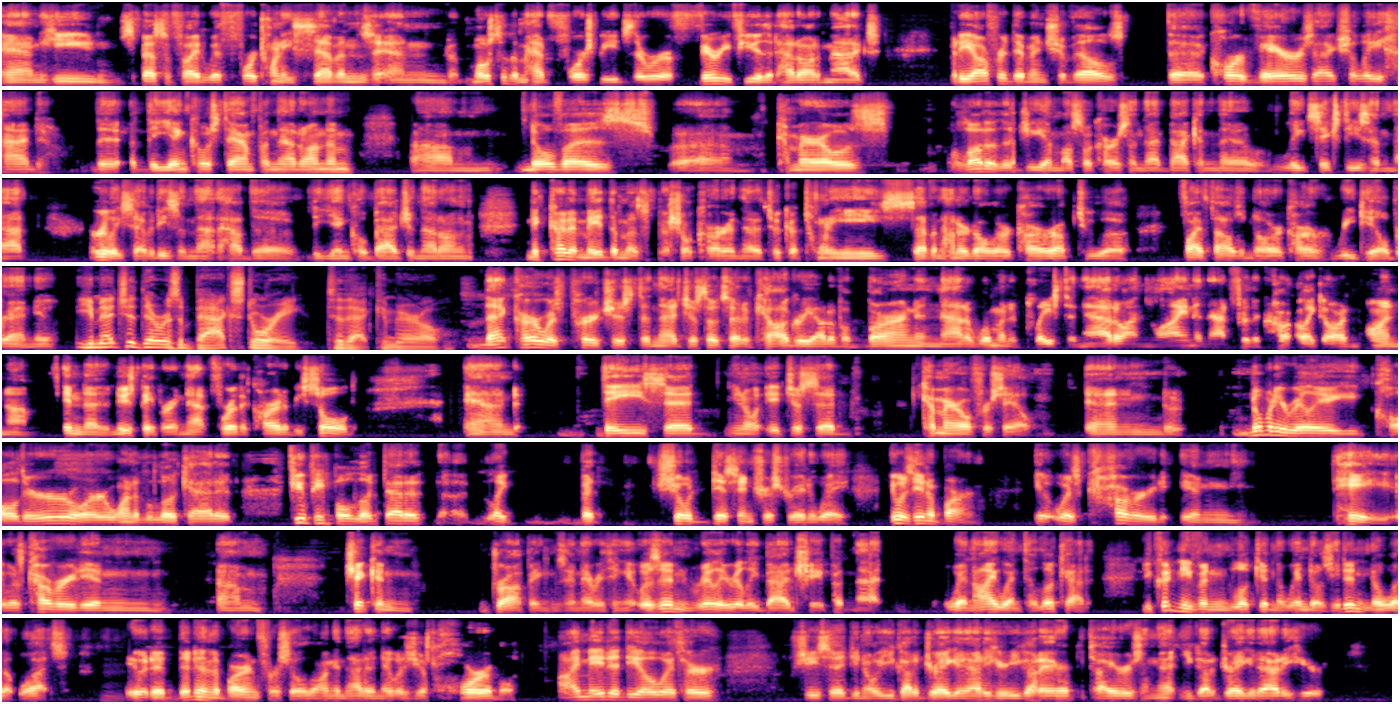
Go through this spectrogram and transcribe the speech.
And he specified with 427s, and most of them had four speeds. There were very few that had automatics, but he offered them in Chevelles. The Corvairs actually had the the Yenko stamp on that on them. Um, Novas, um, Camaros, a lot of the GM muscle cars on that back in the late 60s and that early 70s and that had the the Yenko badge and that on them. And it kind of made them a special car in that it took a $2,700 car up to a $5,000 car retail brand new. You mentioned there was a backstory to that Camaro. That car was purchased and that just outside of Calgary out of a barn and that a woman had placed an ad online and that for the car, like on, on, um, in the newspaper and that for the car to be sold. And they said, you know, it just said Camaro for sale. And nobody really called her or wanted to look at it. A few people looked at it, uh, like, but showed disinterest right away. It was in a barn. It was covered in hay. It was covered in um, chicken droppings and everything. It was in really, really bad shape. And that when I went to look at it, you couldn't even look in the windows. You didn't know what it was. Hmm. It had been in the barn for so long and that, and it was just horrible. I made a deal with her. She said, you know, you got to drag it out of here. You got to air up the tires and that. And you got to drag it out of here.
